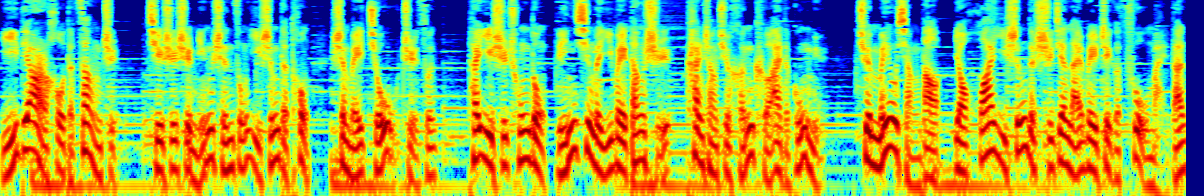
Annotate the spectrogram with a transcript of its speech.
一第二后的葬制。其实是明神宗一生的痛。身为九五至尊，他一时冲动临幸了一位当时看上去很可爱的宫女，却没有想到要花一生的时间来为这个错误买单。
